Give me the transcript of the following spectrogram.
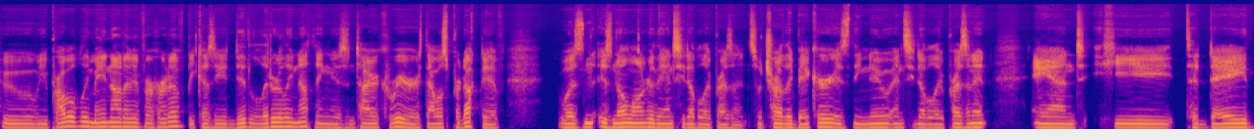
who you probably may not have ever heard of because he did literally nothing his entire career that was productive, was is no longer the NCAA president. So Charlie Baker is the new NCAA president, and he today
